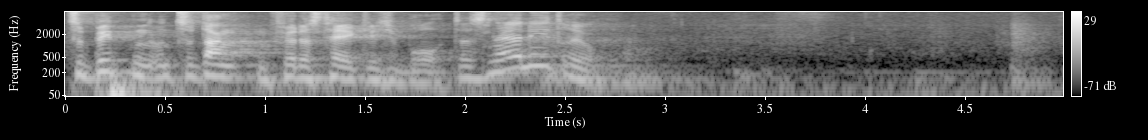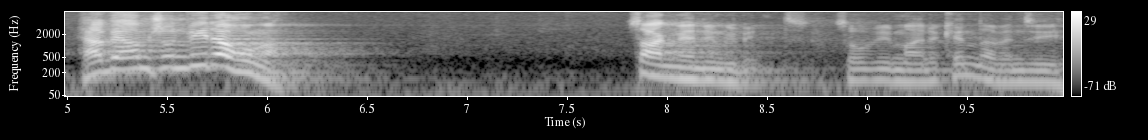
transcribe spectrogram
zu bitten und zu danken für das tägliche Brot. Das ist eine Erniedrigung. Herr, wir haben schon wieder Hunger, sagen wir in dem Gebet. So wie meine Kinder, wenn sie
